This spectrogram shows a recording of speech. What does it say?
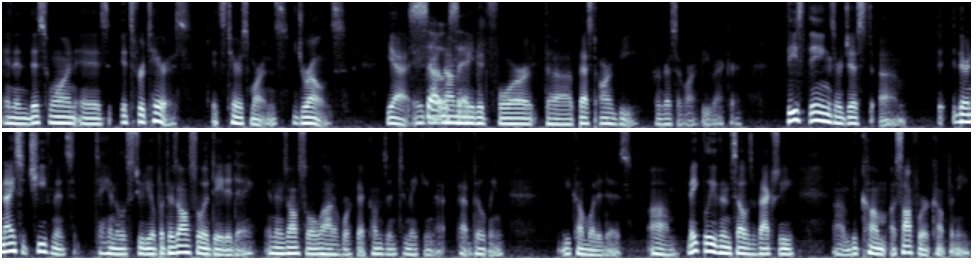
and then this one is it's for Terrace. It's Terrace Martin's Drones. Yeah, it so got nominated sick. for the best R&B progressive R&B record. These things are just um, they're nice achievements to handle a studio, but there's also a day to day, and there's also a lot of work that comes into making that that building become what it is um, Make Believe themselves have actually um, become a software company.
